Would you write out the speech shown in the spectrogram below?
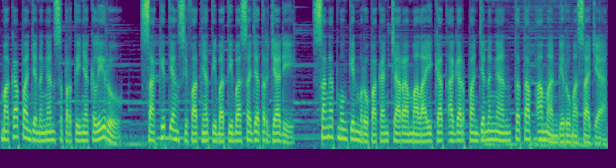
maka panjenengan sepertinya keliru. Sakit yang sifatnya tiba-tiba saja terjadi, sangat mungkin merupakan cara malaikat agar panjenengan tetap aman di rumah saja.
